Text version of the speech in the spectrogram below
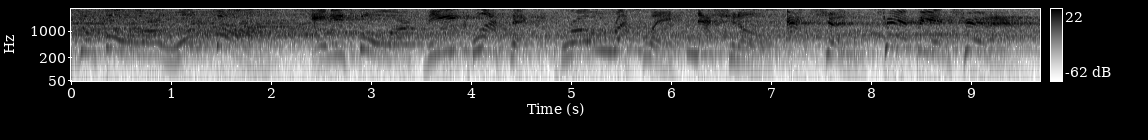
Scheduled for one fall and is for the Classic Pro Wrestling National Action Championship.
